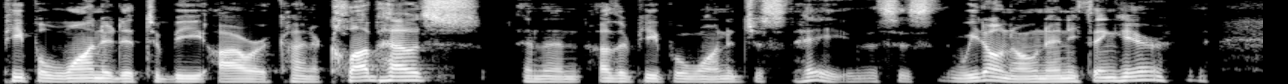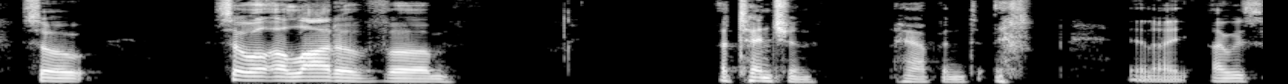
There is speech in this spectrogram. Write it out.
People wanted it to be our kind of clubhouse, and then other people wanted just, hey, this is we don't own anything here, so so a lot of um, attention happened, and I I was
